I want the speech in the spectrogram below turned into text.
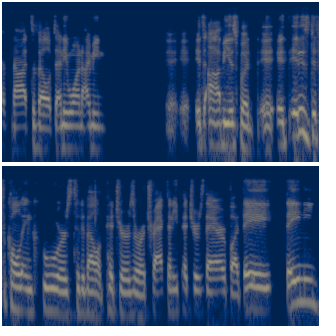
have not developed anyone. I mean, it, it's obvious, but it, it, it is difficult in Coors to develop pitchers or attract any pitchers there. But they they need,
